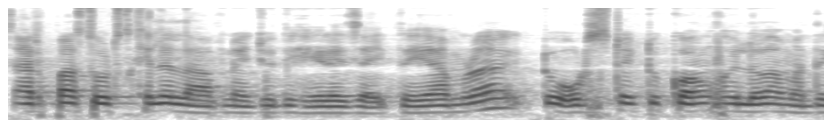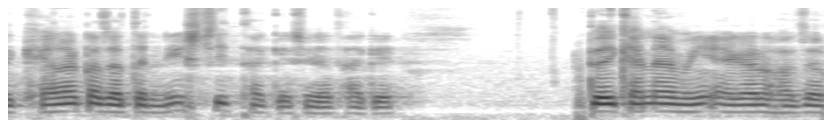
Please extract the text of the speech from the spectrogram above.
চার পাঁচ ওটস খেলে লাভ নেই যদি হেরে যাই। তো এই আমরা একটু ওটসটা একটু কম হইলেও আমাদের খেলাটা যাতে নিশ্চিত থাকে সেটা থাকে। তো এখানে আমি এগারো হাজার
